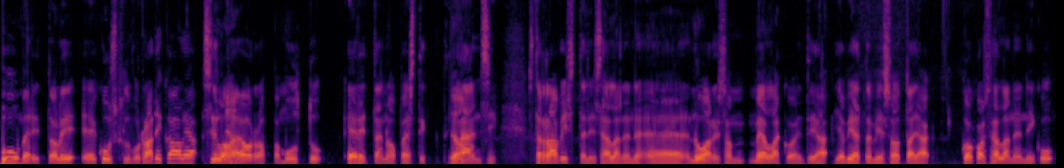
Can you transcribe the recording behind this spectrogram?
boomerit oli 60-luvun eh, radikaaleja, silloinhan Eurooppa muuttui erittäin nopeasti Joo. länsi. Sitä ravisteli sellainen ää, nuorison mellakointi ja, ja Vietnamin sota ja koko sellainen niin kuin,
